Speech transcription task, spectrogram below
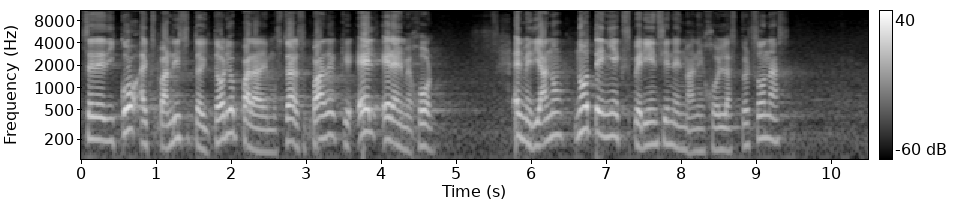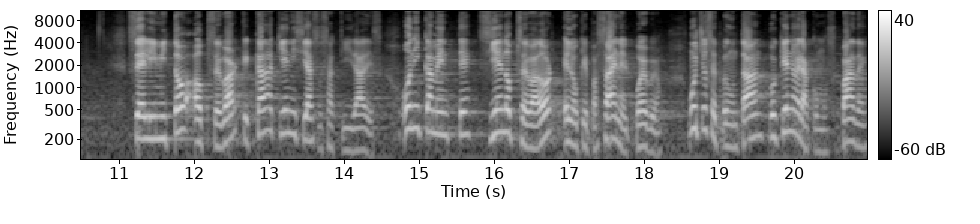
Se dedicó a expandir su territorio para demostrar a su padre que él era el mejor. El mediano no tenía experiencia en el manejo de las personas se limitó a observar que cada quien hiciera sus actividades, únicamente siendo observador en lo que pasaba en el pueblo. Muchos se preguntaban por qué no era como su padre.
